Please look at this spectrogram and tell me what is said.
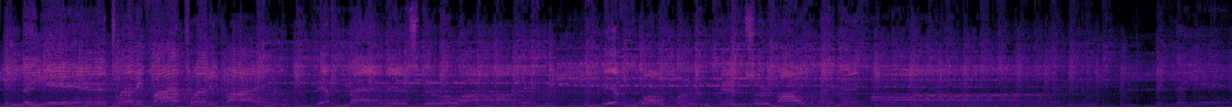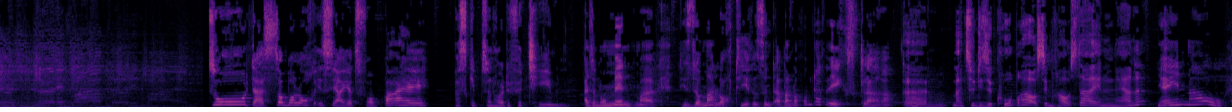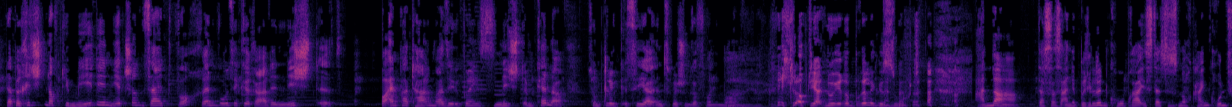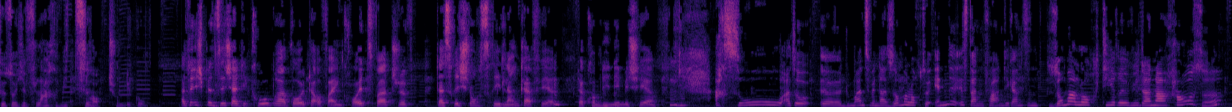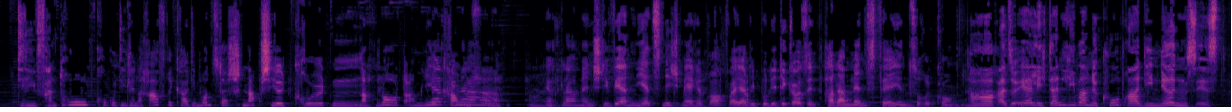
In the year 2525, if man is still alive, if woman can survive, they may find. In the year 35, 35. So, das Sommerloch ist ja jetzt vorbei. Was gibt's denn heute für Themen? Also Moment mal, die Sommerlochtiere sind aber noch unterwegs, Clara. Äh, meinst du diese Kobra aus dem Haus da in Herne? Ja, genau. Da berichten doch die Medien jetzt schon seit Wochen, wo sie gerade nicht ist. Vor ein paar Tagen war sie übrigens nicht im Keller. Zum Glück ist sie ja inzwischen gefunden worden. Ich glaube, die hat nur ihre Brille gesucht. Anna, dass das eine Brillenkobra ist, das ist noch kein Grund für solche Flachwitze. oh, Entschuldigung. Also ich bin sicher, die Cobra wollte auf ein Kreuzfahrtschiff, das Richtung Sri Lanka fährt. Da kommen die nämlich her. Ach so, also äh, du meinst, wenn das Sommerloch zu Ende ist, dann fahren die ganzen Sommerlochtiere wieder nach Hause? Die Phantomkrokodile nach Afrika, die Monster-Schnappschildkröten nach Nordamerika Ja, und klar. so. Ja klar, Mensch, die werden jetzt nicht mehr gebraucht, weil ja, die Politiker aus den Parlamentsferien zurückkommen. Ach, also ehrlich, dann lieber eine Kobra, die nirgends ist.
